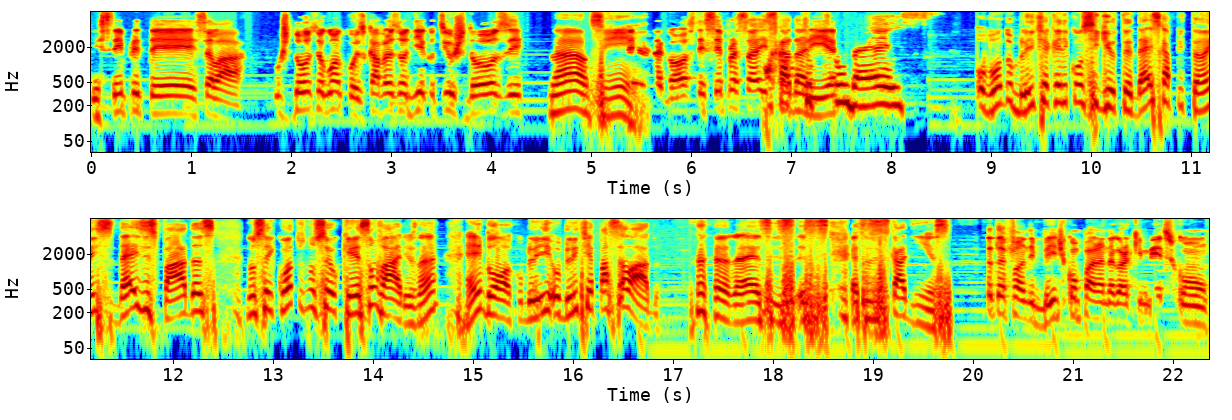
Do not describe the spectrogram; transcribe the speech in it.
de sempre ter, sei lá, os 12 alguma coisa. O Cavaleiro Zodíaco tinha os 12. Não, sim. Tem negócio, tem sempre essa escadaria. São 10. O bom do Bleach é que ele conseguiu ter 10 capitães, 10 espadas, não sei quantos, não sei o que, são vários, né? É em bloco, o Bleach, o Bleach é parcelado, né? Esses, esses, essas escadinhas. Eu tô falando de Bleach, comparando agora Kimetsu com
